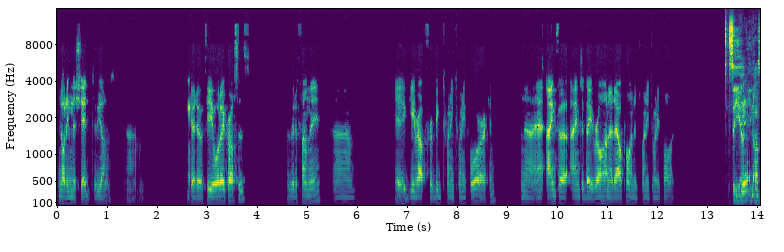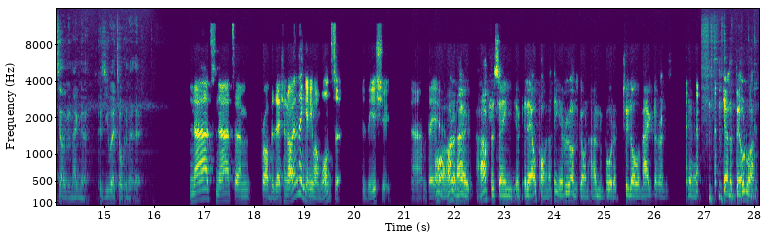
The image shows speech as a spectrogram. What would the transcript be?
not in the shed to be honest. Um, go to a few autocrosses. A bit of fun there. Um, yeah, gear up for a big 2024, I reckon, and uh, aim for aim to beat Ryan at Alpine in 2025. So you're, Yeah, you're no. not selling the Magna because you were talking about that. Nah, it's not it's um pride possession. I don't think anyone wants it. Is the issue? Um, there. Oh, I don't know. After seeing it at Alpine, I think everyone's gone home and bought a two dollar Magna and is going to going to build one.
